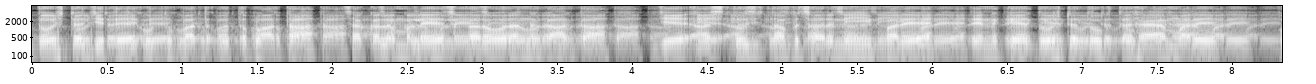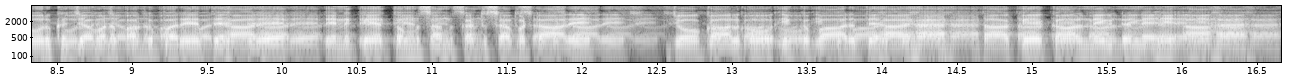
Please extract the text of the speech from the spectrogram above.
ਦੁਸ਼ਟ ਜਿਤੇ ਉਤਪਤ ਉਤਪਾਤਾ, ਸਕਲ ਮਲੇਸ਼ ਕਰੋ ਰਨਗਾਤਾ ਜੇ ਅਸਤੁਜ ਤਬ ਸਰਨੀ ਭਰੇ ਤਿਨਕੇ ਦੁਸ਼ਟ ਦੁਖਤ ਹੈ ਮਰੇ। ਪੁਰਖ ਜਵਨ ਪਗ ਭਰੇ ਤਿਹਾਰੇ ਤਿਨਕੇ ਤੁਮ ਸੰਕਟ ਸਭ ਟਾਰੇ। ਜੋ ਕਾਲ ਕੋ ਇੱਕ ਬਾਰ ਤਿਹਾਇ ਹੈ ਤਾਕੇ ਕਾਲ ਨਿਗਟ ਨਹਿ ਆਹੈ।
